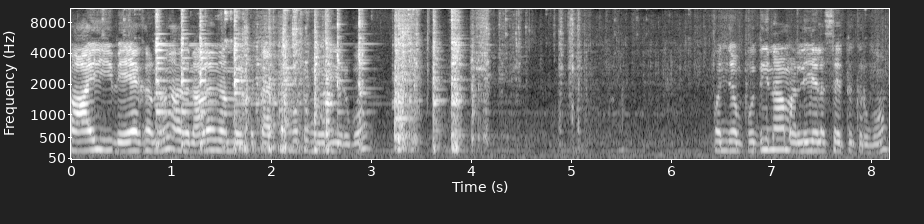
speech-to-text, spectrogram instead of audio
காய் வேகணும். அதனால நம்ம இப்போ தட்டை போட்டு மூடிடுவோம் கொஞ்சம் புதினா மல்லியலை சேர்த்துக்கிடுவோம்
